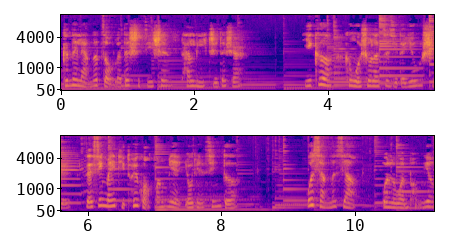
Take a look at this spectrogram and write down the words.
跟那两个走了的实习生谈离职的事儿，一个跟我说了自己的优势，在新媒体推广方面有点心得。我想了想，问了问朋友，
